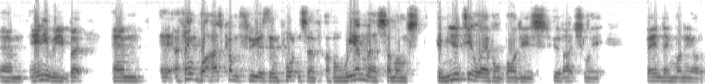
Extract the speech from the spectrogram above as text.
um, anyway, but um, I think what has come through is the importance of, of awareness amongst community level bodies who are actually spending money or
